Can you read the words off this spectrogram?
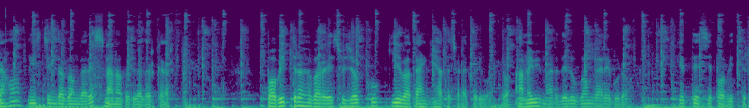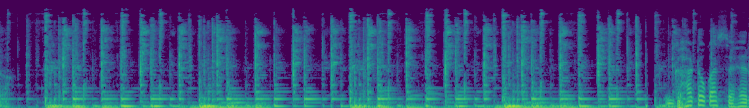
ଚାହଁ ନିଶ୍ଚିନ୍ତ ଗଙ୍ଗାରେ ସ୍ନାନ କରିବା ଦରକାର पवित्र हेबार ए सुजोग को किबा काईं हात छड़ा करबो तो आमे भी मार देलु गंगा रे बुढो कते से पवित्र घाटो का शहर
